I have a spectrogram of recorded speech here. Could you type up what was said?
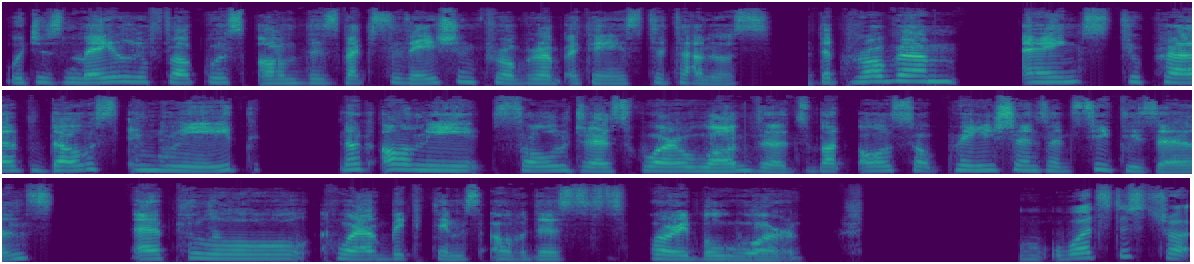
which is mainly focused on this vaccination program against tetanus. The program aims to help those in need, not only soldiers who are wounded, but also patients and citizens uh, who, are victims of this horrible war. What's the,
